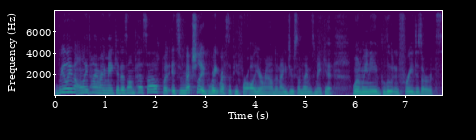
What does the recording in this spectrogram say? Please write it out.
Really, the only time I make it is on Pesach, but it's actually a great recipe for all year round, and I do sometimes make it when we need gluten free desserts.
